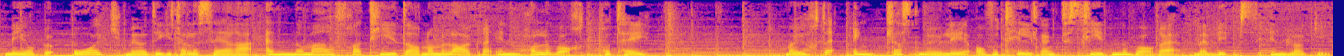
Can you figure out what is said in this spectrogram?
Vi jobber òg med å digitalisere enda mer fra tider når vi lagrer innholdet vårt på tape. Vi har gjort det enklest mulig å få tilgang til sidene våre med vips innlogging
